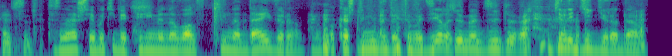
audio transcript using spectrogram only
Ты знаешь, я бы тебя переименовал в кинодайвера, но пока что не буду этого делать. Кинодиггера. Кинодиггера, да.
